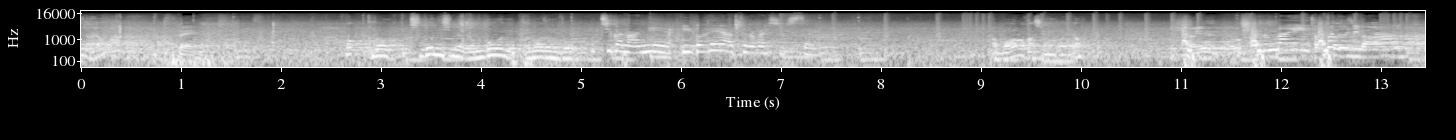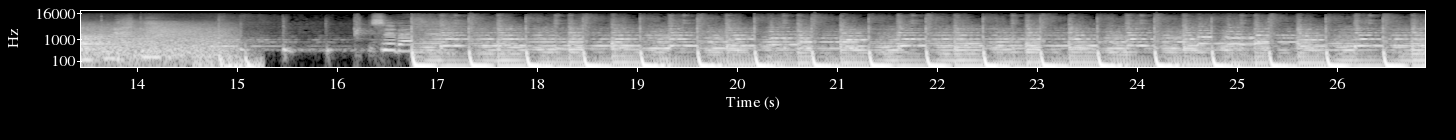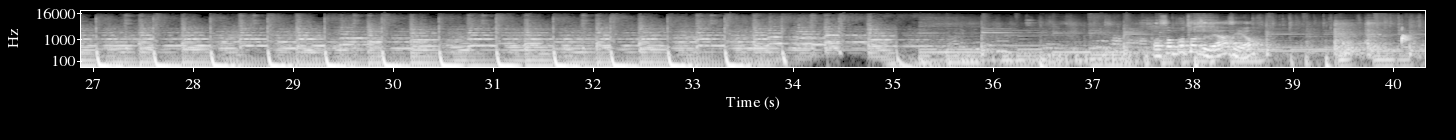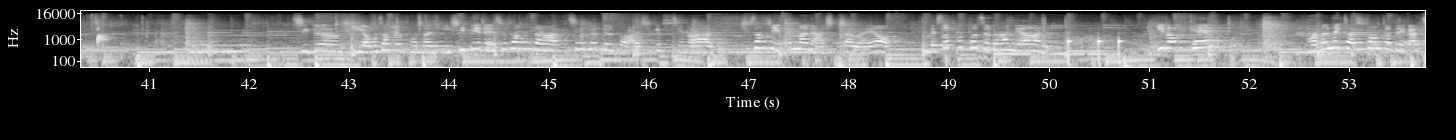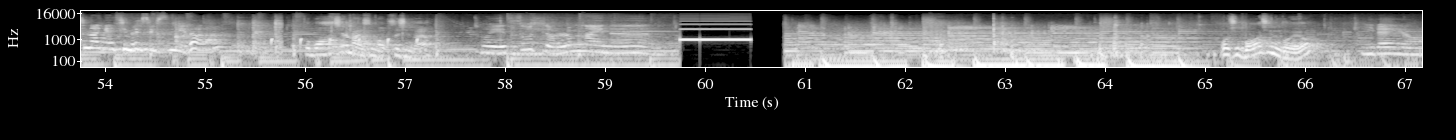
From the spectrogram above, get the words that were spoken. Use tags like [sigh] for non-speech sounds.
오시나요? 네. 어, 그럼 직원이시면 연봉은 얼마 정도? 직원 아니에요. 이거 해야 들어갈 수 있어요. 아, 뭐 하러 가시는 거예요? 저희는 알룸나이 서포터즈입니다. 어, 서포터즈 왜 하세요? 지금 이 영상을 보는 21회 수상자 친구들도 아시겠지만 시상식이 끝나면 아쉽잖아요. 근데 서포터즈를 하면 이렇게 다른 회차 수상자들과 친하게 지낼 수 있습니다. 또 뭐 하실 말씀 없으신가요? 저희 SOC 얼룸나이는 어, 지금 뭐 하시는 거예요? 이래요.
